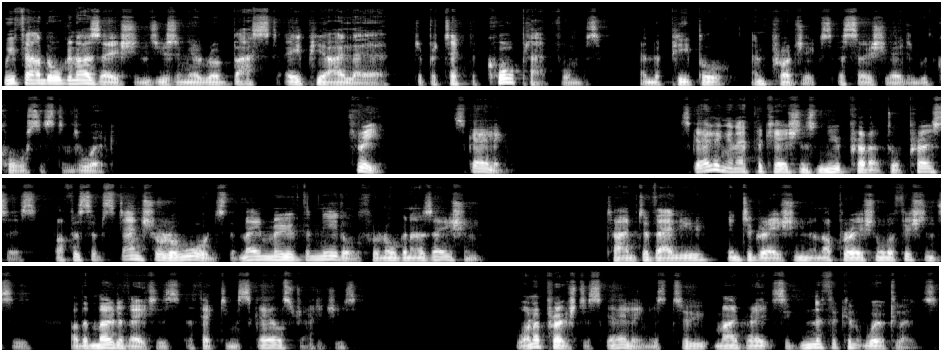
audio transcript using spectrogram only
we found organizations using a robust API layer to protect the core platforms and the people and projects associated with core systems work. Three, scaling. Scaling an application's new product or process offers substantial rewards that may move the needle for an organization. Time to value, integration, and operational efficiency are the motivators affecting scale strategies. One approach to scaling is to migrate significant workloads,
